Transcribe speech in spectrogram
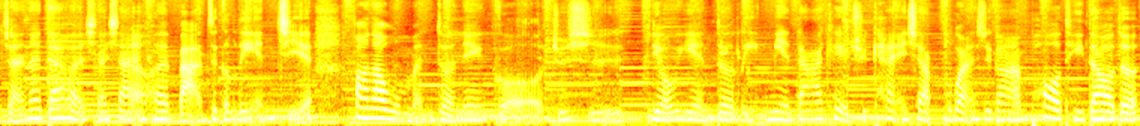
站。那待会儿夏夏也会把这个链接放到我们的那个就是留言的里面，大家可以去看一下。不管是刚才 Paul 提到的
